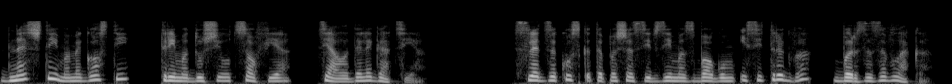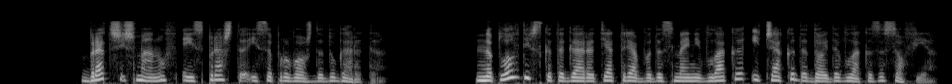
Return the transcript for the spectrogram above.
днес ще имаме гости, трима души от София, цяла делегация. След закуската Паша си взима с Богом и си тръгва, бърза за влака. Брат Шишманов е изпраща и съпровожда до гарата. На Пловдивската гара тя трябва да смени влака и чака да дойде влака за София.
